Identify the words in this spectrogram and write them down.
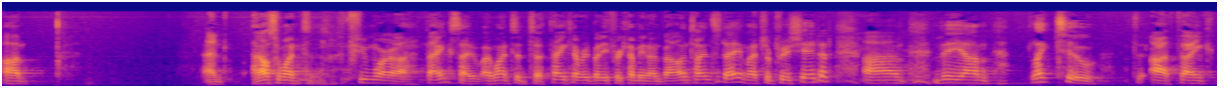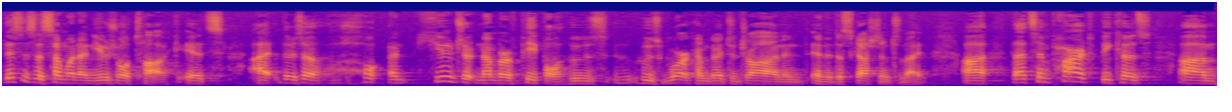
Um, and I also want a few more uh, thanks. I, I, wanted to thank everybody for coming on Valentine's Day. Much appreciated. Um, the, um, I'd like to uh, thank, this is a somewhat unusual talk. It's, uh, there's a, a, huge number of people whose, whose work I'm going to draw on in, in a discussion tonight. Uh, that's in part because um,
